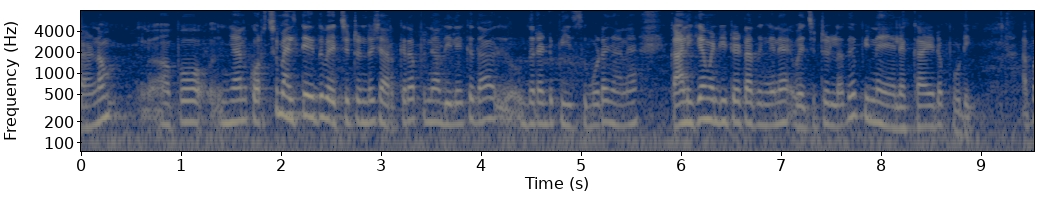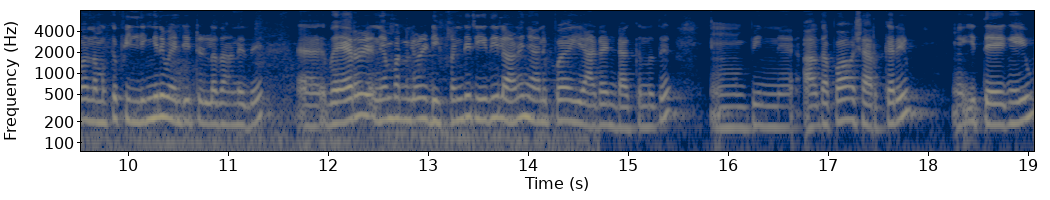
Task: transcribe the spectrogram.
വേണം. അപ്പോൾ ഞാൻ കുറച്ച് മെൽറ്റ് ചെയ്ത് വെച്ചിട്ടുണ്ട് ശർക്കര. പിന്നെ അതിലേക്ക് ഇതാ ഒന്ന് രണ്ട് പീസും കൂടെ ഞാൻ കാണിക്കാൻ വേണ്ടിയിട്ടാണ് അതിങ്ങനെ വെച്ചിട്ടുള്ളത്. പിന്നെ ഏലക്കായുടെ പൊടി. അപ്പോൾ നമുക്ക് ഫില്ലിങ്ങിന് വേണ്ടിയിട്ടുള്ളതാണിത്. വേറെ ഞാൻ പറഞ്ഞ പോലെ ഡിഫറെന്റ് രീതിയിലാണ് ഞാനിപ്പോൾ ഈ അട ഉണ്ടാക്കുന്നത്. പിന്നെ അതപ്പോൾ ശർക്കരയും ഈ തേങ്ങയും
